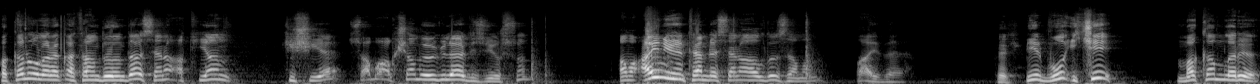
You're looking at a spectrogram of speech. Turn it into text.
Bakan olarak atandığında seni atayan kişiye sabah akşam övgüler diziyorsun. Ama aynı yöntemle seni aldığı zaman vay be Peki. bir bu iki makamları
